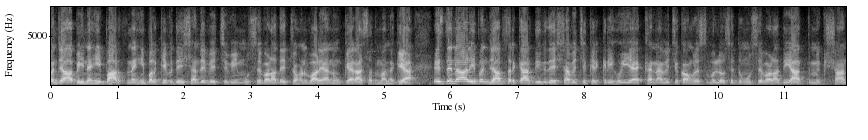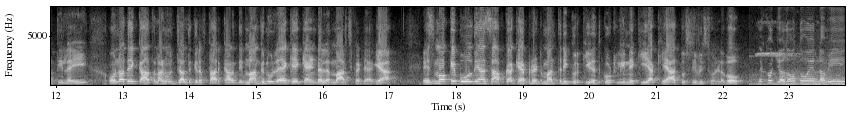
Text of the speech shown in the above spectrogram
ਪੰਜਾਬ ਹੀ ਨਹੀਂ, ਭਾਰਤ ਨਹੀਂ, ਬਲਕਿ ਵਿਦੇਸ਼ਾਂ ਦੇ ਵਿੱਚ ਵੀ ਮੂਸੇਵਾਲਾ ਦੇ ਚਾਹਣ ਵਾਲਿਆਂ ਨੂੰ ਗਹਿਰਾ ਸਦਮਾ ਲੱਗਿਆ। ਇਸ ਦੇ ਨਾਲ ਹੀ ਪੰਜਾਬ ਸਰਕਾਰ ਦੀ ਵਿਦੇਸ਼ਾਂ ਵਿੱਚ ਕਿਰਕਰੀ ਹੋਈ ਹੈ। ਖੰਨਾ ਵਿੱਚ ਕਾਂਗਰਸ ਵੱਲੋਂ ਸਿੱਧੂ ਮੂਸੇਵਾਲਾ ਦੀ ਆਤਮਿਕ ਸ਼ਾਂਤੀ ਲਈ ਉਹਨਾਂ ਦੇ ਕਾਤਲਾਂ ਨੂੰ ਜਲਦ ਗ੍ਰਿਫਤਾਰ ਕਰਨ ਦੀ ਮੰਗ ਨੂੰ ਲੈ ਕੇ ਕੈਂਡਲ ਮਾਰਚ ਕੱਢਿਆ ਗਿਆ। ਇਸ ਮੌਕੇ ਬੋਲਦਿਆਂ ਸਾਬਕਾ ਕੈਬਨਿਟ ਮੰਤਰੀ ਗੁਰਕੀਰਤ ਕੋਟਲੀ ਨੇ ਕੀ ਆਖਿਆ, ਤੁਸੀਂ ਵੀ ਸੁਣ ਲਵੋ। ਦੇਖੋ, ਜਦੋਂ ਤੋਂ ਇਹ ਨਵੀਂ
